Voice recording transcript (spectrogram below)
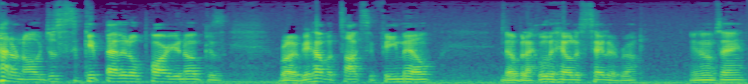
I don't know, just skip that little part, you know, because, bro, if you have a toxic female, they'll be like, who the hell is Taylor, bro? You know what I'm saying?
